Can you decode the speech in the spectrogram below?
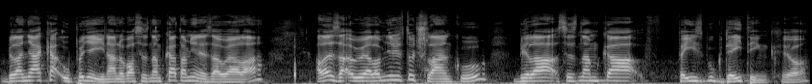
byla nějaká úplně jiná nová seznamka, ta mě nezaujala, ale zaujalo mě, že v tom článku byla seznamka Facebook Dating, jo?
